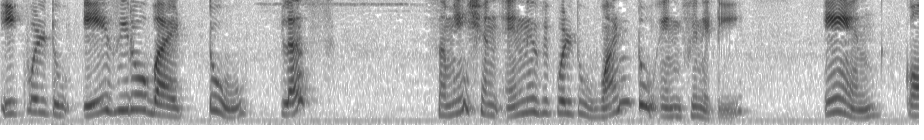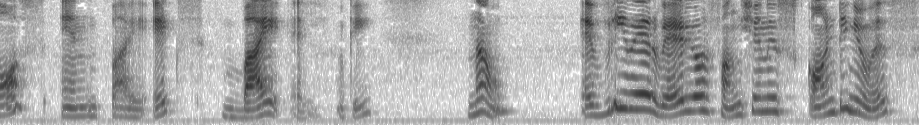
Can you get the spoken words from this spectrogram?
equal to a0 by 2 plus summation n is equal to 1 to infinity n cos n pi x by L okay? Now everywhere where your function is continuous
